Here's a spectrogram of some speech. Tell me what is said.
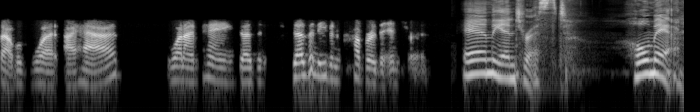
that was what I had. What I'm paying doesn't doesn't even cover the interest. And the interest. Oh man,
